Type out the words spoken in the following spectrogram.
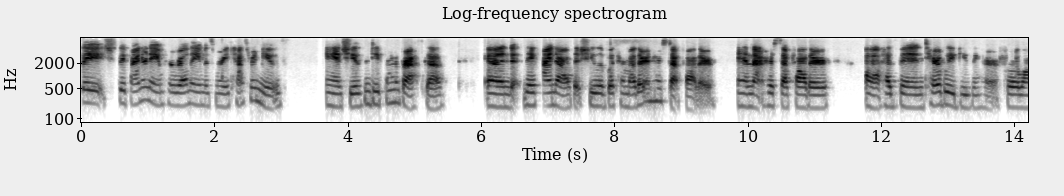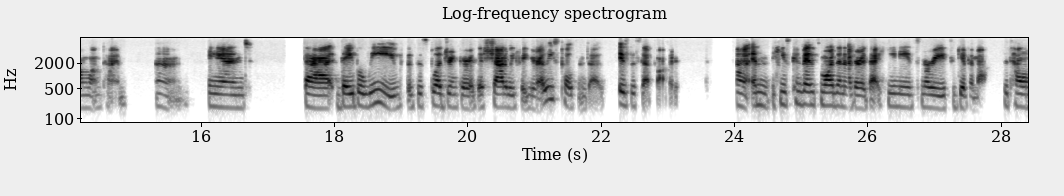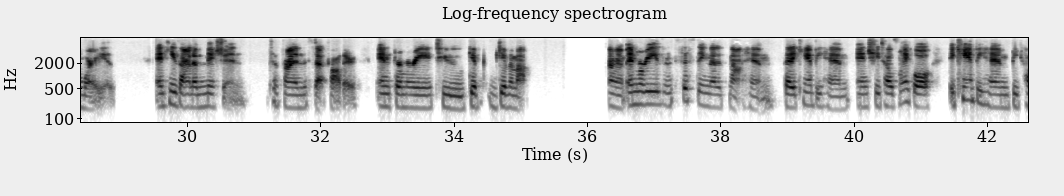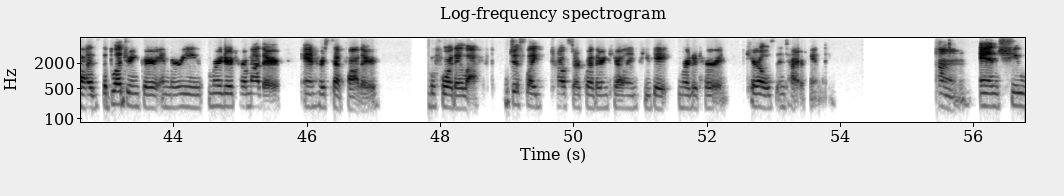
they they find her name. Her real name is Marie Catherine Muse, and she is indeed from Nebraska. And they find out that she lived with her mother and her stepfather, and that her stepfather uh, has been terribly abusing her for a long, long time. Um, and that they believe that this blood drinker, this shadowy figure, at least Pilsen does, is the stepfather. Uh, and he's convinced more than ever that he needs Marie to give him up, to tell him where he is. And he's on a mission to find the stepfather and for Marie to give give him up. Um, and Marie is insisting that it's not him, that it can't be him. And she tells Michael it can't be him because the blood drinker and Marie murdered her mother and her stepfather before they left, just like Charles Starkweather and Caril Ann Fugate murdered her and Caril's entire family. Um, and she,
